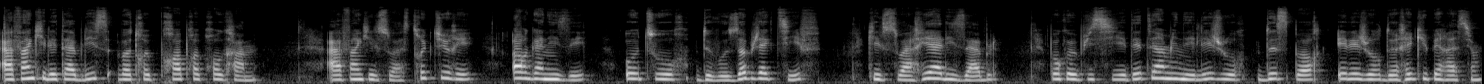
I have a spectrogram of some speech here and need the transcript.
afin qu'il établisse votre propre programme, afin qu'il soit structuré, organisé autour de vos objectifs qu'il soit réalisable pour que vous puissiez déterminer les jours de sport et les jours de récupération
